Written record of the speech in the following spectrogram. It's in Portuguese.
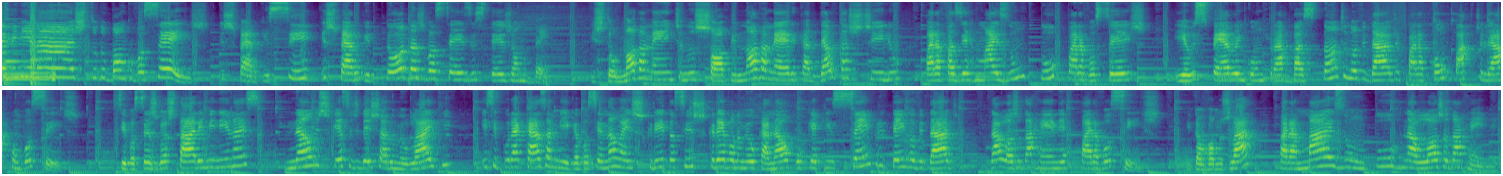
Oi meninas, tudo bom com vocês? Espero que sim, espero que todas vocês estejam bem. Estou novamente no Shopping Nova América Del Castilho para fazer mais um tour para vocês e eu espero encontrar bastante novidade para compartilhar com vocês. Se vocês gostarem, meninas, não esqueça de deixar o meu like e se por acaso, amiga, você não é inscrita, se inscreva no meu canal, porque aqui sempre tem novidade da loja da Renner para vocês. Então vamos lá para mais um tour na loja da Renner.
